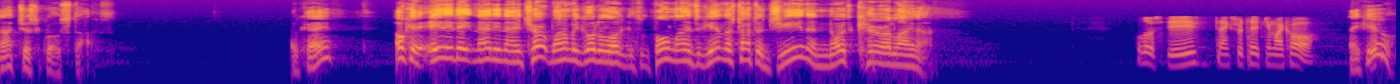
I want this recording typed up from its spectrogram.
not just growth stocks. Okay? Okay, 888-99 chart. Why don't we go to the phone lines again? Let's talk to Gene in North Carolina. Hello, Steve. Thanks for taking my call. Thank you.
